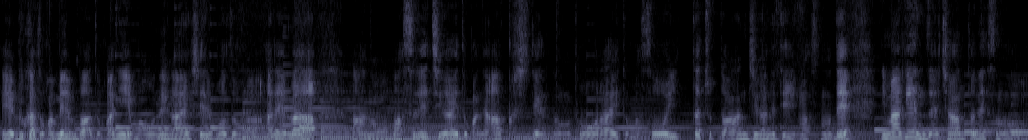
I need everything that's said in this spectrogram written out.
えー、部下とかメンバーとかに、まあ、お願いしていることがあれば、あの、まあ、すれ違いとかね、アクシデントの到来とか、そういったちょっと暗示が出ていますので、今現在ちゃんとね、その、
